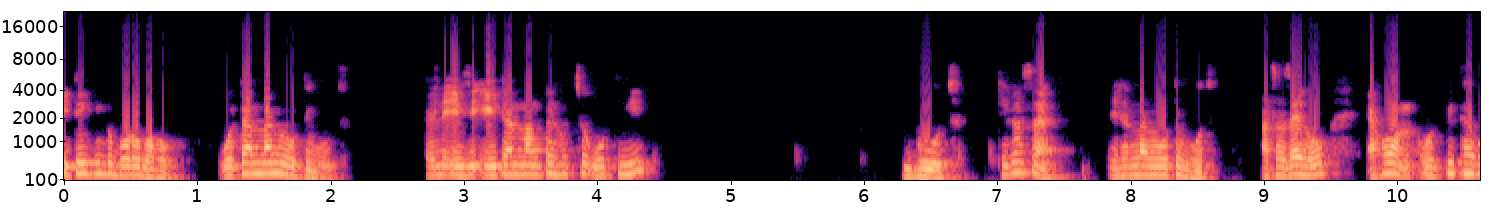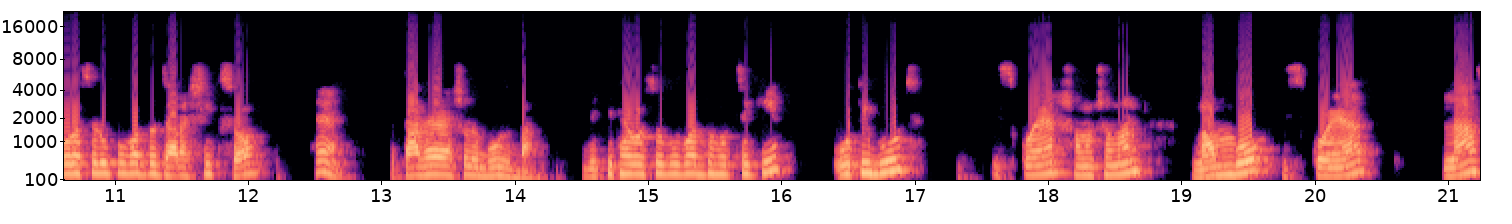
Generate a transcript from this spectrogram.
এটাই কিন্তু বড় বাহু। ওইটার নামই অতিভুজ। তাহলে এই যে এইটার নামটাই হচ্ছে অতি ভুজ ঠিক আছে? এটার নামে অতিভুজ। আচ্ছা যাই হোক, এখন ওই পিথাগোরাসের উপপাদ্য যারা শিখছ হ্যাঁ তাদের আসলে বুঝবা যে পিথাগোরাসের উপপাদ্য হচ্ছে কি? অতিভুজ স্কোয়ার সমান সমান লম্ব স্কোয়ার প্লাস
